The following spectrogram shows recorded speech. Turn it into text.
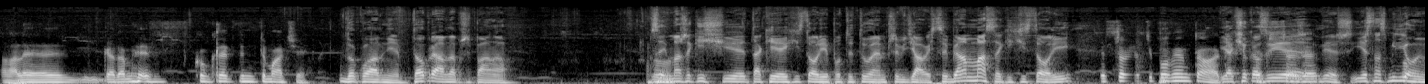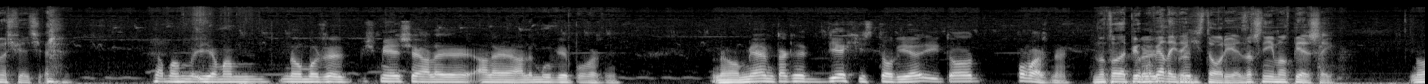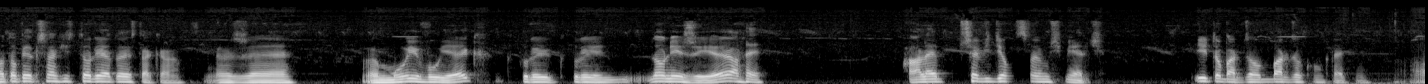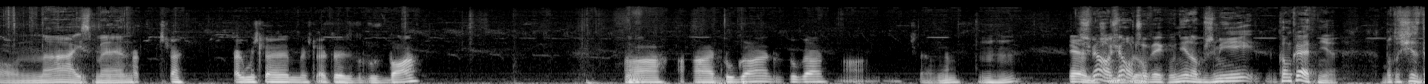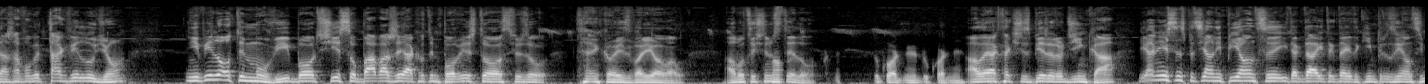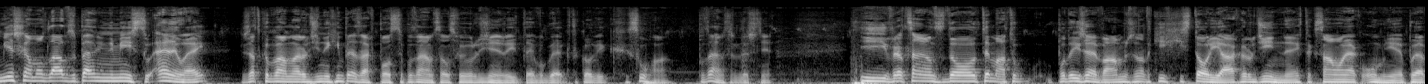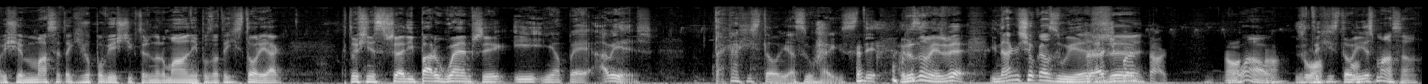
Ale gadamy w konkretnym temacie. Dokładnie, to prawda, proszę pana. Słuchaj, No. masz jakieś e, takie historie pod tytułem Przewidziałeś? Sobie mam masę takich historii. Wiesz co, ja ci powiem tak. Jak się tak okazuje, szczerze, wiesz, jest nas miliony na świecie. ja mam, ja mam, no może śmieję się, ale, ale, ale mówię poważnie. No, miałem takie dwie historie i to poważne. No to lepiej Które- opowiadaj które- historię. Zacznijmy od pierwszej. No to pierwsza historia to jest taka, że mój wujek, który, który no nie żyje, ale, ale przewidział swoją śmierć. I to bardzo, bardzo konkretnie. O, nice, man. Tak myślę, tak myślę, myślę, to jest wróżba. A, a druga, druga, no, ja wiem. Mhm. Nie wiem, Śmiało, czy śmiało, człowieku. Nie no, brzmi konkretnie. Bo to się zdarza w ogóle tak wielu ludziom. Niewielu o tym mówi, bo ci jest obawa, że jak o tym powiesz, to stwierdzą, ten koleś zwariował. Albo coś w tym No. stylu. Dokładnie, dokładnie. Ale jak tak się zbierze rodzinka, ja nie jestem specjalnie pijący i tak dalej, i tak dalej, taki imprezujący. Mieszkam od lat w zupełnie innym miejscu. Anyway, rzadko byłam na rodzinnych imprezach w Polsce. Pozdrawiam całą swoją rodzinę, jeżeli tutaj w ogóle ktokolwiek słucha. Pozdrawiam serdecznie. I wracając do tematu, podejrzewam, że na takich historiach rodzinnych, tak samo jak u mnie, pojawi się masę takich opowieści, które normalnie poza tych historiach ktoś nie strzeli paru głębszych i nie opowie, a wiesz, taka historia, słuchaj, ty, rozumiesz, wie, i nagle się okazuje, ja że tak. No, wow, no, że tych historii jest masa.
